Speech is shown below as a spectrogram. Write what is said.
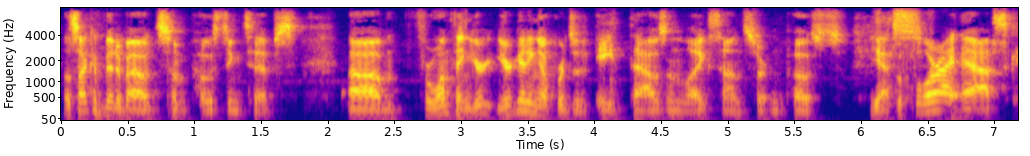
Let's talk a bit about some posting tips. Um, for one thing, you're you're getting upwards of eight thousand likes on certain posts. Yes. Before I ask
